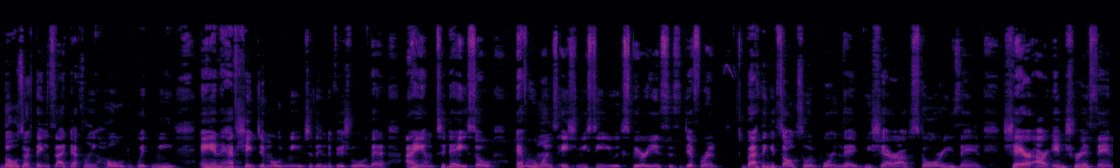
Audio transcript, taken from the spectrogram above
those are things that I definitely hold with me and have shaped and molded me into the individual that I am today. So everyone's HBCU experience is different. But I think it's also important that we share our stories and share our interests and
